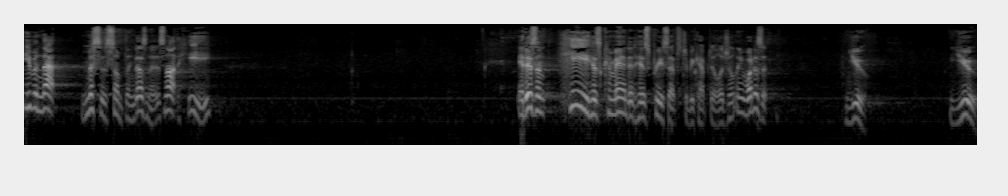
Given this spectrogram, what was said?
even that misses something, doesn't it? It's not he. It isn't he has commanded his precepts to be kept diligently. What is it? You. You.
